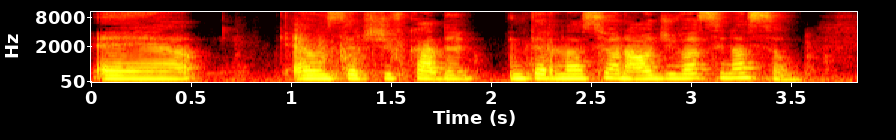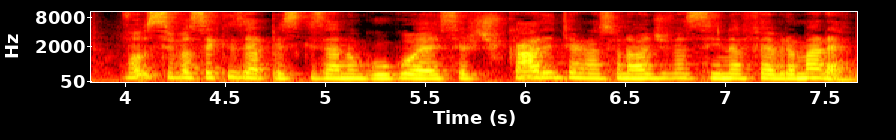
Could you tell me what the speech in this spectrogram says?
é, é um certificado internacional de vacinação. Se você quiser pesquisar no Google, é Certificado Internacional de Vacina Febre Amarela.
